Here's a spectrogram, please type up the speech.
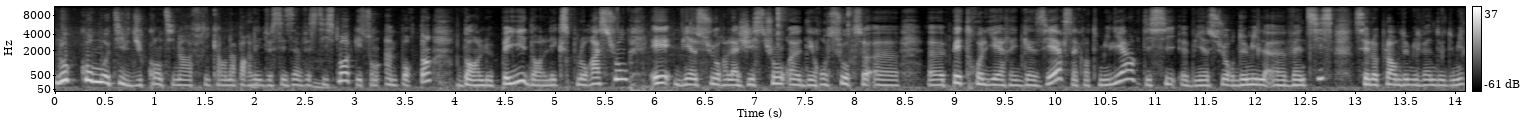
locomotive du continent africain? On a parlé de ces investissements qui sont importants dans le pays, dans l'exploration et bien sûr la gestion euh, des ressources euh, euh, pétrolières et gazières, 50 milliards d'ici bien sûr 2026, c'est le plan 2022-2000.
